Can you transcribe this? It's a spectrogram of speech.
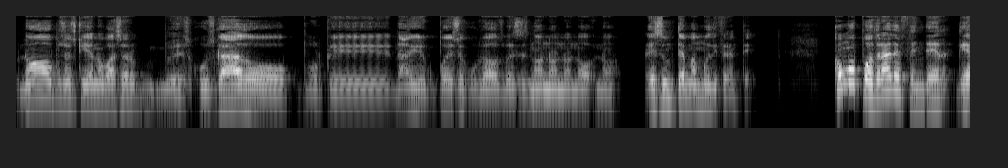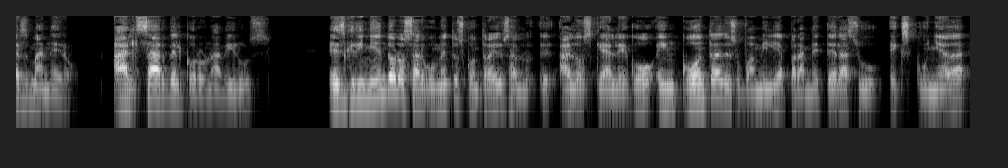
no, pues es que ya no va a ser pues, juzgado porque nadie puede ser juzgado dos veces. No, no, no, no, no. Es un tema muy diferente. ¿Cómo podrá defender Gers Manero al zar del coronavirus, esgrimiendo los argumentos contrarios a, eh, a, los que alegó en contra de su familia para meter a su excuñada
